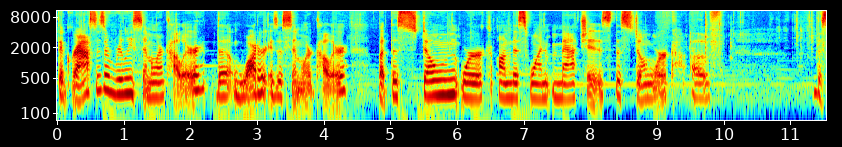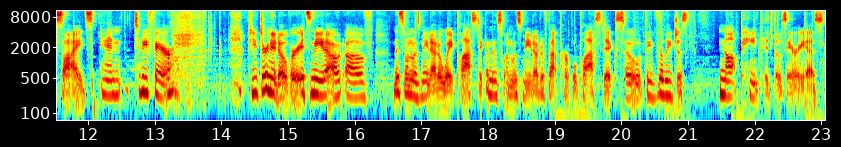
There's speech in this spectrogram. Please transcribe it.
the grass is a really similar color. The water is a similar color, but the stonework on this one matches the stonework of the sides. And to be fair, if you turn it over, it's made out of, this one was made out of white plastic and this one was made out of that purple plastic. So they've really just not painted those areas.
